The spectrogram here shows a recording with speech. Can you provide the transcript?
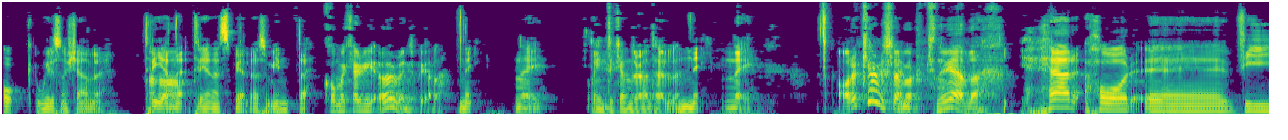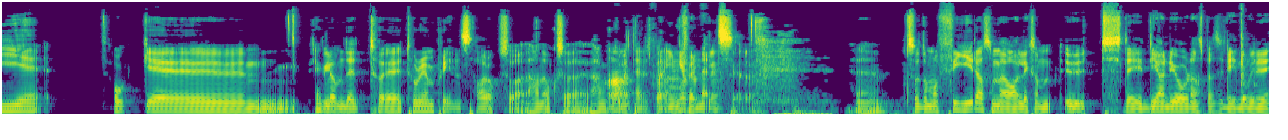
och Wilson Chandler. Tre, nä- tre nästspelare som inte... Kommer Kyrie Irving spela? Nej. Nej. Och inte Kevin Durant heller? Nej. Nej. Ja, det är Caris LeVert. Nu jävlar. Här har eh, vi... Och eh, jag glömde, Torian Prince har också, han är också, han kommer inte heller spela ingen för Nets. Eh, Så de har fyra som är liksom ut. Det är DeAndre Jordan, Spencer Dinwiddie,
